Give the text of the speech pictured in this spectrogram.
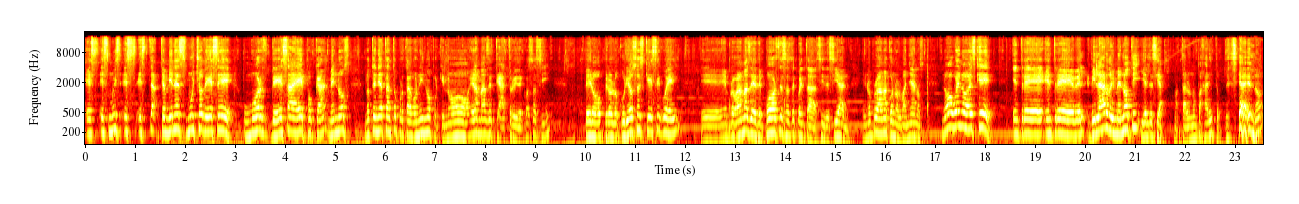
Es, es muy, es, es ta- también es mucho de ese humor de esa época, menos, no tenía tanto protagonismo porque no, era más de teatro y de cosas así. Pero, pero lo curioso es que ese güey, eh, en programas de deportes, haz de cuenta, si decían, en un programa con Orbañanos, no, bueno, es que entre, entre Bilardo y Menotti, y él decía, mataron un pajarito, decía él, ¿no?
